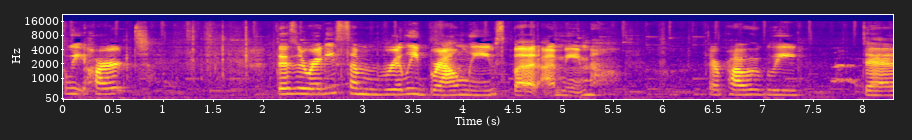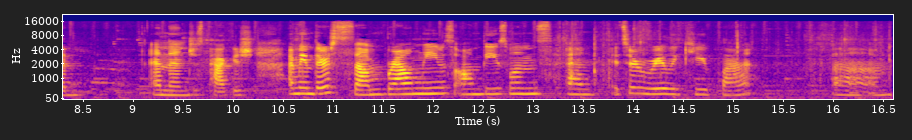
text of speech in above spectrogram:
Sweetheart. There's already some really brown leaves, but I mean, they're probably dead and then just packaged. I mean, there's some brown leaves on these ones and it's a really cute plant. Um,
